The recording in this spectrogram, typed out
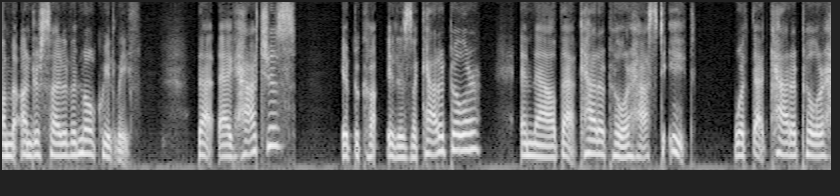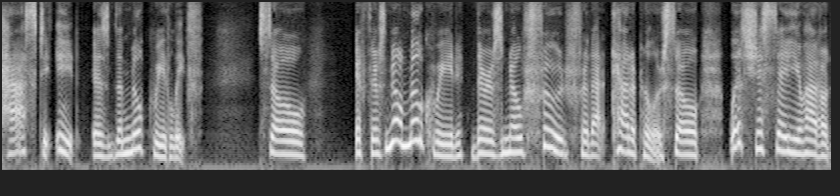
on the underside of the milkweed leaf. That egg hatches, it, beco- it is a caterpillar, and now that caterpillar has to eat. What that caterpillar has to eat is the milkweed leaf. So if there's no milkweed, there's no food for that caterpillar. So let's just say you have a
